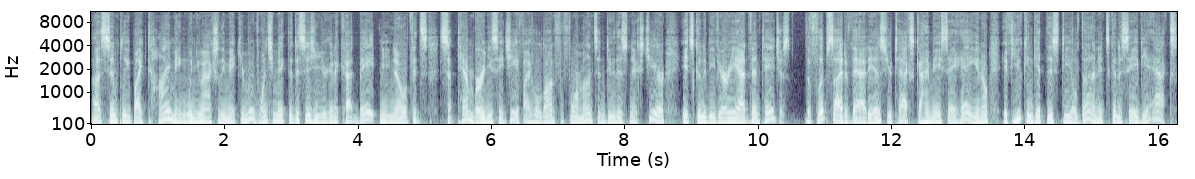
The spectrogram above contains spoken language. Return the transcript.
uh, simply by timing when you actually make your move. Once you make the decision you're going to cut bait. And, you know, if it's September and you say, gee, if I hold on for four months and do this next year, it's going to be very advantageous. The flip side of that is your tax guy may say, hey, you know, if you can get this deal done, it's going to save you X.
